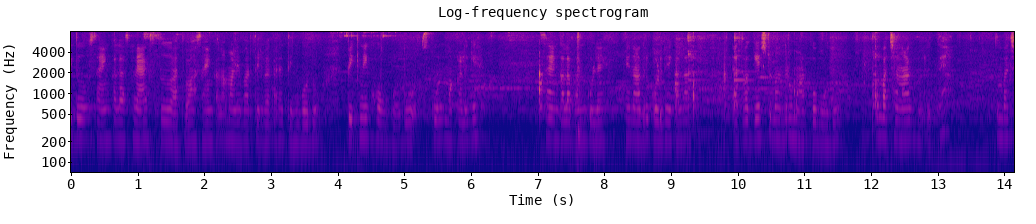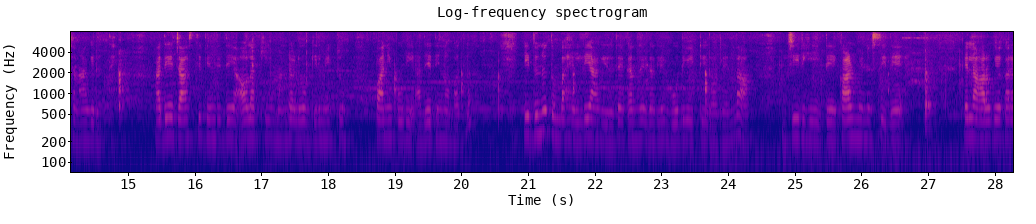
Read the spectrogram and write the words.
ಇದು ಸಾಯಂಕಾಲ ಸ್ನ್ಯಾಕ್ಸು ಅಥವಾ ಸಾಯಂಕಾಲ ಮಳೆ ಬರ್ತಿರ್ಬೇಕಾದ್ರೆ ತಿನ್ಬೋದು. ಪಿಕ್ನಿಕ್ ಹೋಗ್ಬೋದು. ಸ್ಕೂಲ್ ಮಕ್ಕಳಿಗೆ ಸಾಯಂಕಾಲ ಬಂದ್ಕೂಳೆ ಏನಾದರೂ ಕೊಡಬೇಕಲ್ಲ? ಅಥವಾ ಗೆಸ್ಟ್ ಬಂದರೂ ಮಾಡ್ಕೋಬೋದು. ತುಂಬ ಚೆನ್ನಾಗಿ ಬರುತ್ತೆ. ತುಂಬ ಚೆನ್ನಾಗಿರುತ್ತೆ. ಅದೇ ಜಾಸ್ತಿ ತಿಂದಿದ್ದೆ ಅವಲಕ್ಕಿ, ಮಂಡಳು, ಗಿರ್ಮಿಟ್ಟು ಪಾನಿಪುರಿ ಅದೇ ತಿನ್ನೋ ಬದಲು ಇದನ್ನು ತುಂಬ ಹೆಲ್ದಿ ಆಗಿರುತ್ತೆ. ಯಾಕಂದರೆ ಇದರಲ್ಲಿ ಗೋಧಿ ಹಿಟ್ಟಿರೋದ್ರಿಂದ ಜೀರಿಗೆ ಇದೆ ಕಾಳುಮೆಣಸು ಇದೆ, ಎಲ್ಲ ಆರೋಗ್ಯಕರ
